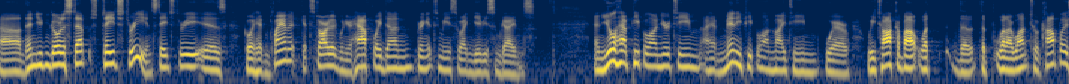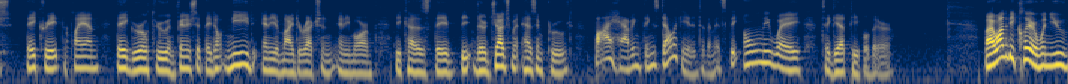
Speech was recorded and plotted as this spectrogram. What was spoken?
uh, then you can go to step stage three. And stage three is go ahead and plan it, get started. When you're halfway done, bring it to me so I can give you some guidance. And you'll have people on your team, I have many people on my team where we talk about what, the, the, what I want to accomplish, they create the plan, they grow through and finish it. They don't need any of my direction anymore because they be, their judgment has improved by having things delegated to them. It's the only way to get people there. But I want to be clear, when you,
